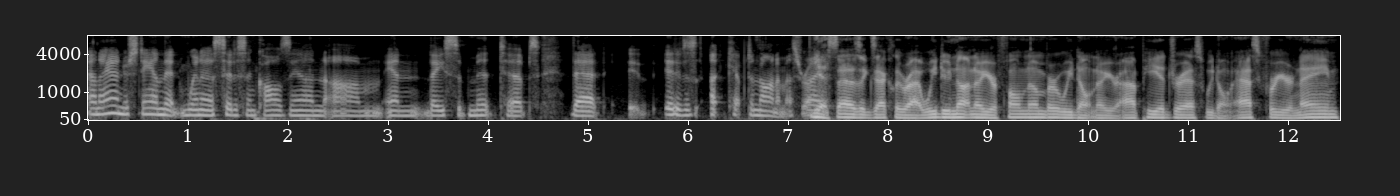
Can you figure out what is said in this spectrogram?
And I understand that when a citizen calls in um, and they submit tips, that it, it is uh, kept anonymous, right? Yes, that is exactly right. We do not know your phone number. We don't know your IP address. We don't ask for your name.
